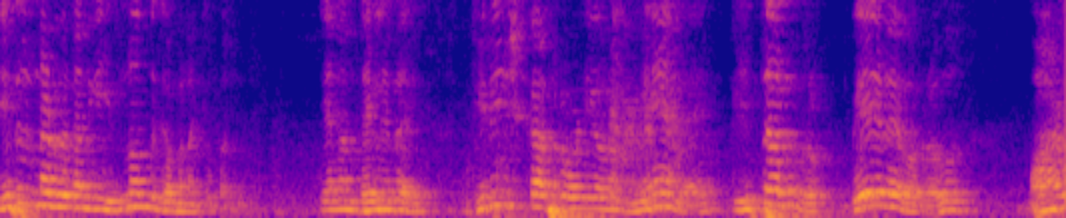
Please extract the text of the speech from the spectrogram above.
ಇದ್ರ ನಡುವೆ ನನಗೆ ಇನ್ನೊಂದು ಗಮನಕ್ಕೆ ಏನಂತ ಹೇಳಿದರೆ ಗಿರೀಶ್ ಕಾಸರವಳ್ಳಿಯವರ ಮೇಲೆ ಇತರರು, ಬೇರೆಯವರು ಬಹಳ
